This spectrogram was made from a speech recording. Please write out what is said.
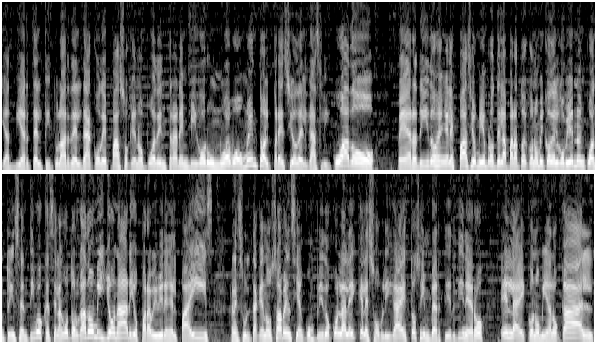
y advierte el titular del DACO de paso que no puede entrar en vigor un nuevo aumento al precio del gas licuado perdidos en el espacio miembros del aparato económico del gobierno en cuanto a incentivos que se le han otorgado millonarios para vivir en el país. Resulta que no saben si han cumplido con la ley que les obliga a estos a invertir dinero en la economía local.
